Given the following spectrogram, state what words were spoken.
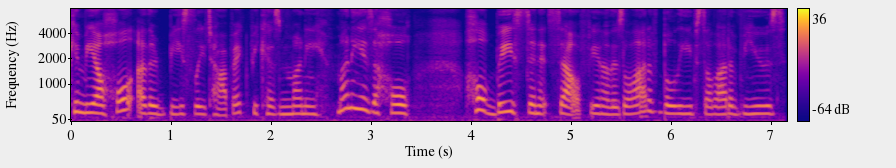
can be a whole other beastly topic because money money is a whole whole beast in itself. You know, there's a lot of beliefs, a lot of views.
